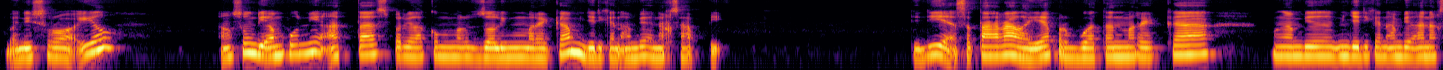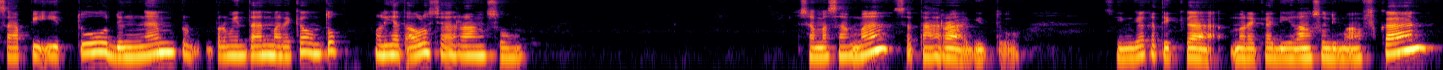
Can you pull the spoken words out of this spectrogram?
Bani Israel langsung diampuni atas perilaku zalim mereka menjadikan ambil anak sapi. Jadi ya setara lah ya perbuatan mereka mengambil menjadikan ambil anak sapi itu dengan permintaan mereka untuk melihat Allah secara langsung. Sama-sama setara gitu. Sehingga ketika mereka di, langsung dimaafkan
